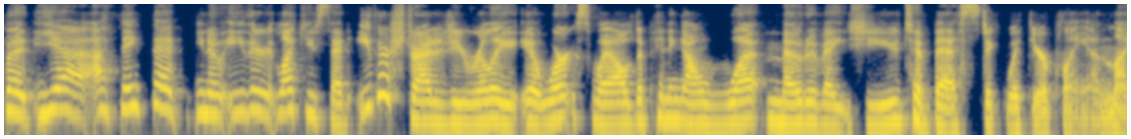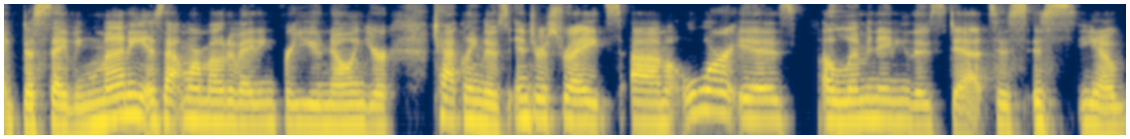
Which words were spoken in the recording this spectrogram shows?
but yeah i think that you know either like you said either strategy really it works well depending on what motivates you to best stick with your plan like does saving money is that more motivating for you knowing you're tackling those interest rates um, or is eliminating those debts is is you know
